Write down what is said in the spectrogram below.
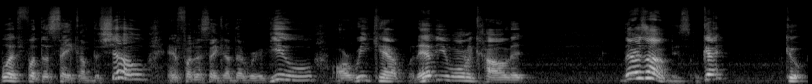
but for the sake of the show and for the sake of the review or recap, whatever you want to call it, they're zombies. Okay, cool.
